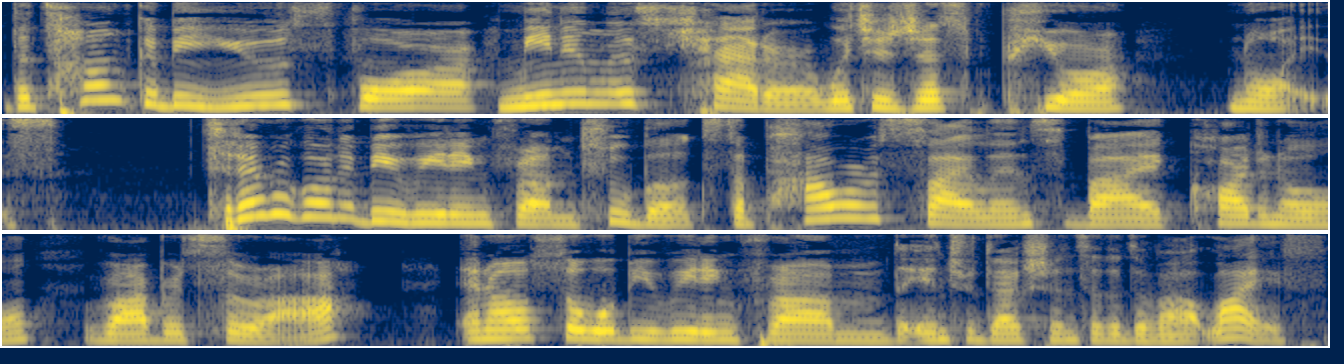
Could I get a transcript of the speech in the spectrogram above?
The tongue could be used for meaningless chatter, which is just pure noise. Today we're going to be reading from two books The Power of Silence by Cardinal Robert Sarah, and also we'll be reading from the Introduction to the Devout Life.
